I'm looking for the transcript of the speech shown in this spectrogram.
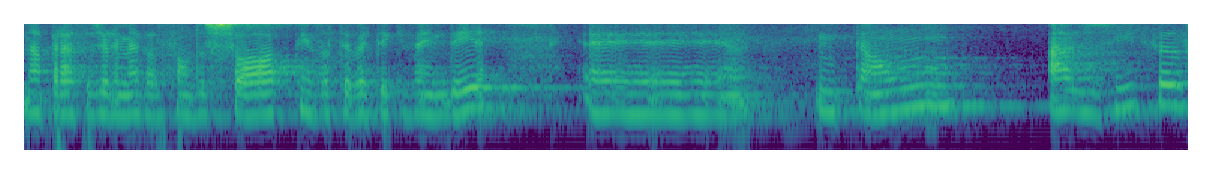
na praça de alimentação do shopping, você vai ter que vender. É, então, as dicas,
